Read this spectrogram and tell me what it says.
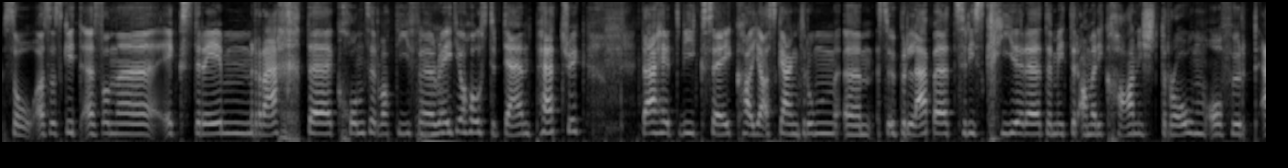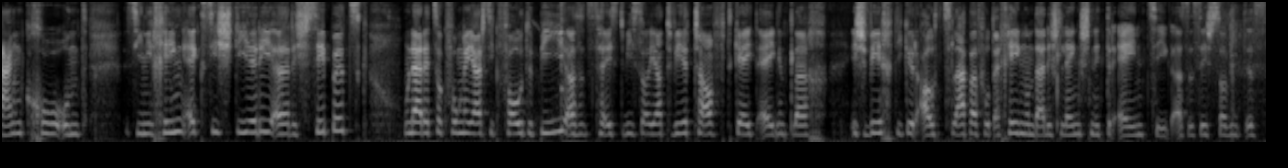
So. Also es gibt äh, so einen extrem rechten, konservativen mhm. Radio-Host, Dan Patrick, der hat wie gesagt, ja, es ging darum, ähm, das Überleben zu riskieren, damit der amerikanische Traum auch für die Enkel und seine Kinder existieren. Er ist 70 und er hat so gefunden, ja, er sei voll dabei. Also das heisst, wieso ja, die Wirtschaft geht eigentlich ist wichtiger als das Leben der Kinder und er ist längst nicht der Einzige. Also es ist so wie das,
